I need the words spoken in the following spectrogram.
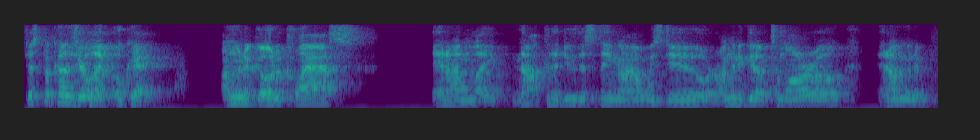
Just because you're like, okay, I'm going to go to class and I'm like, not going to do this thing I always do, or I'm going to get up tomorrow and I'm going to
